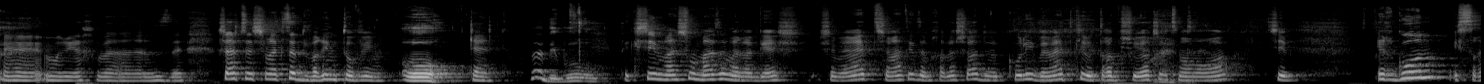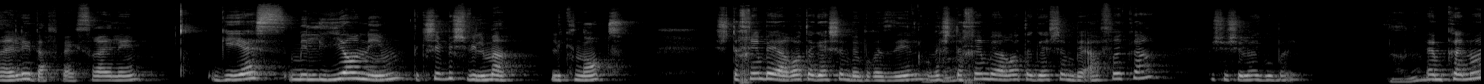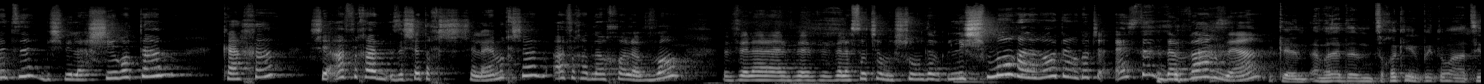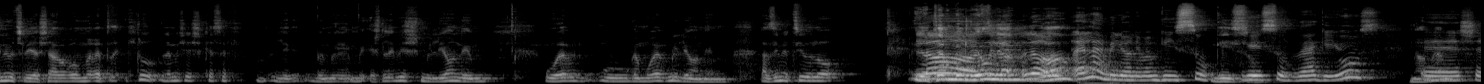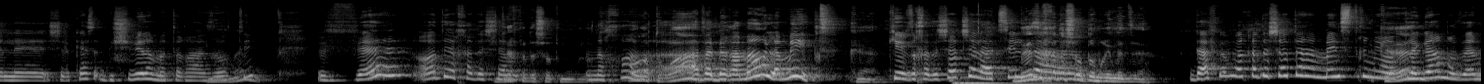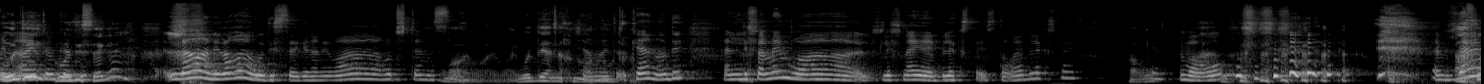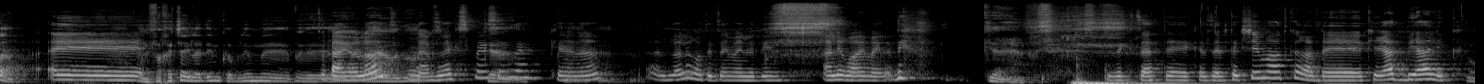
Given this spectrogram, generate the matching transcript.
אה, מריח בזה. עכשיו תשמע קצת דברים טובים. או, כן. זה דיבור. תקשיב, משהו מה זה מרגש, שבאמת שמעתי את זה בחדשות וכולי באמת כאילו התרגשויות של צמרמורות. תקשיב, ארגון ישראלי דווקא, ישראלי, גייס מיליונים, תקשיב בשביל מה? לקנות שטחים ביערות הגשם בברזיל ושטחים ביערות הגשם באפריקה בשביל שלא ייגעו בהם. הם קנו את זה בשביל להשאיר אותם ככה שאף אחד, זה שטח שלהם עכשיו, אף אחד לא יכול לבוא ולה, ו, ו, ולעשות שם שום דבר, לשמור על הריאות הירוקות של איזה דבר זה, אה? כן, אבל אני צוחק כי פתאום הציניות שלי ישר אומרת, כאילו, למי שיש כסף, יש- למי שיש מיליונים, הוא, אוהב, הוא גם אוהב מיליונים. אז אם יציעו לו יותר לא, מיליונים, זה לא, לא, אין להם מיליונים, הם גייסו. גייסו. גייסו, זה היה גיוס של, אה, של כסף בשביל המטרה הזאת. ועוד חדשה. זה חדשות מעולות. נכון? אבל ברמה עולמית. כן. כאילו, זה חדשות של להציל את ה... באיזה חדשות אומרים את זה? דווקא בחדשות המיינסטרימיות כן? לגמרי, זה היה מין אודי? אייטם אודי כזה. סגל? לא, אני לא רואה אודי סגל, אני רואה ערוץ 12. וואי וואי וואי, אודי אנחנו אוהבים אותך. כן, אודי. אני לפעמים רואה לפני בלק ספייס. אתה רואה בלק ספייס? ברור. ברור. אחלה. אה, אני מפחד שהילדים מקבלים אה, רעיונות מהבלק ספייס כן, הזה? כן, אה? לא לראות את זה עם הילדים. אני רואה עם הילדים. כן. זה קצת אה, כזה. ותקשיב מה עוד קרה, בקריית ביאליק.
